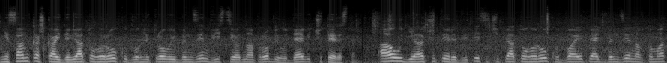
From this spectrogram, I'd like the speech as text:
Nissan Qashqai 9 року 2-літровий бензин 201 пробігу 9400. Audi A4 2005 року 2,5 бензин автомат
